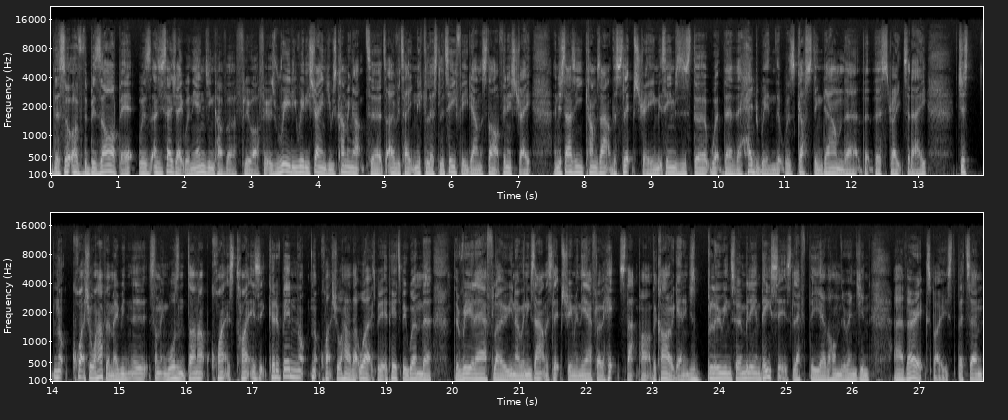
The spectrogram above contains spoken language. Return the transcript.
The sort of the bizarre bit was, as you say, Jake, when the engine cover flew off, it was really, really strange. He was coming up to, to overtake Nicholas Latifi down the start finish straight, and just as he comes out of the slipstream, it seems as the the, the headwind that was gusting down the, the, the straight today just not quite sure what happened. Maybe something wasn't done up quite as tight as it could have been. Not not quite sure how that works, but it appeared to be when the, the real airflow, you know, when he's out the slipstream and the airflow hits that part of the car again, it just blew into a million pieces, left the uh, the Honda engine uh, very exposed. But um,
